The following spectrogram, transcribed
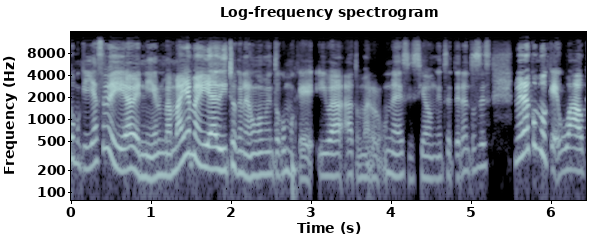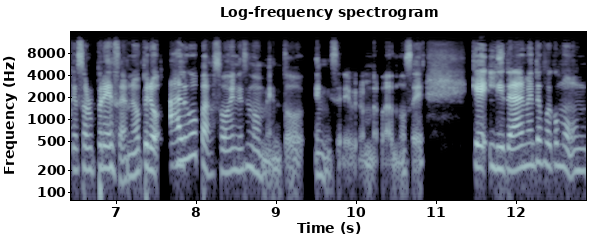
como que ya se veía venir. Mi mamá ya me había dicho que en algún momento como que iba a tomar una decisión, etcétera. Entonces, no era como que, wow, qué sorpresa, ¿no? Pero algo pasó en ese momento en mi cerebro, en verdad, no sé, que literalmente fue como un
